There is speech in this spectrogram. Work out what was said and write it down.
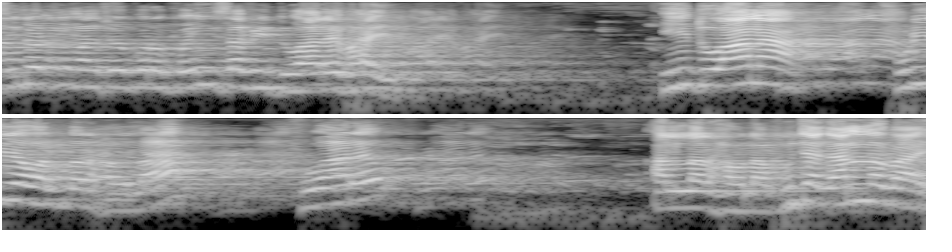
সিলটি মানুষের উপর বইসাফি দুয়ারে ভাই। ই দোয়া না ফুড়িরেও আল্লাহর হাওলা ফুয়ারেও আল্লাহর হাওলা বুঝা জান্ন ভাই।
